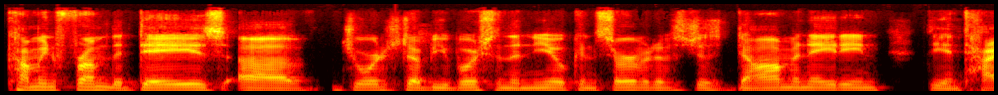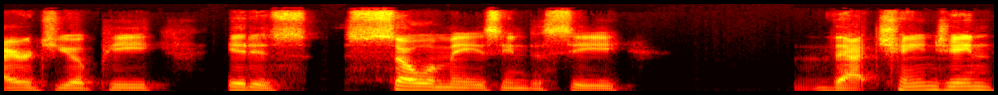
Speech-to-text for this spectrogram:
coming from the days of George W. Bush and the neoconservatives just dominating the entire GOP. It is so amazing to see that changing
